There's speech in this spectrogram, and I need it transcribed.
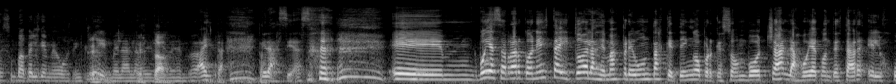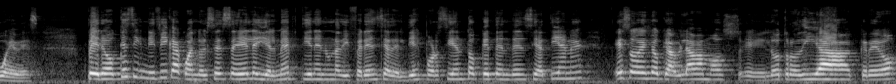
es un papel que me gusta. Incluírmela en los Está. dividendos. Ahí está, gracias. Eh, voy a cerrar con esta y todas las demás preguntas que tengo, porque son bocha, las voy a contestar el jueves. Pero, ¿qué significa cuando el CCL y el MEP tienen una diferencia del 10%? ¿Qué tendencia tiene? Eso es lo que hablábamos eh, el otro día, creo.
